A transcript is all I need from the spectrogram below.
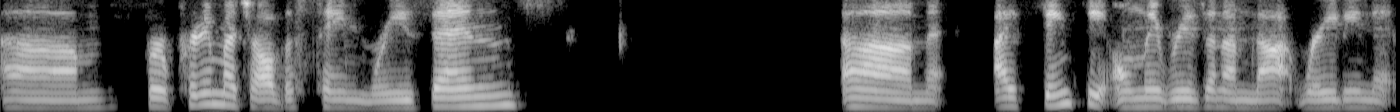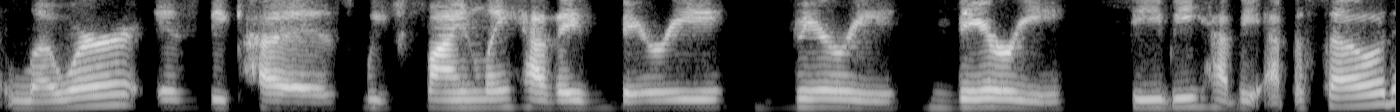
um, for pretty much all the same reasons. Um, I think the only reason I'm not rating it lower is because we finally have a very, very, very Phoebe heavy episode.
